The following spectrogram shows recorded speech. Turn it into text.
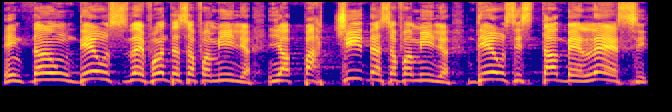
Então, Deus levanta essa família e a partir dessa família, Deus estabelece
